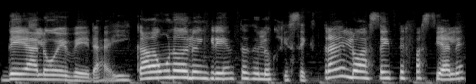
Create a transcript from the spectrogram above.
de aloe vera. Y cada uno de los ingredientes de los que se extraen los aceites faciales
